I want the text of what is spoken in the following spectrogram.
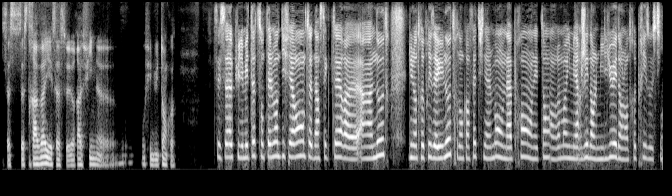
ça, se travaille et ça se raffine au fil du temps. Quoi. C'est ça, et puis les méthodes sont tellement différentes d'un secteur à un autre, d'une entreprise à une autre. Donc en fait, finalement, on apprend en étant vraiment immergé dans le milieu et dans l'entreprise aussi.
